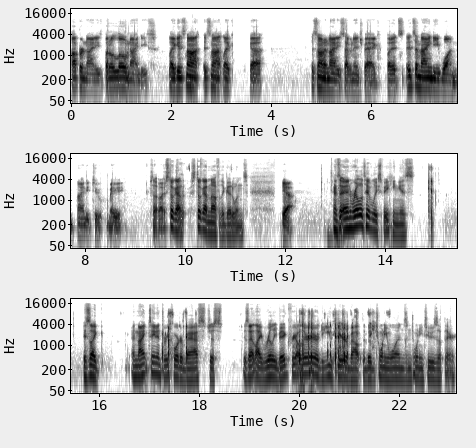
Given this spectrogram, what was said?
upper 90s, but a low 90s. Like it's not it's not like uh it's not a 97 inch bag, but it's it's a 91, 92 maybe. So but, still got still got enough of the good ones. Yeah. And so, and relatively speaking, is is like a 19 and three quarter bass just is that like really big for y'all's area, or do you hear about the big 21s and 22s up there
